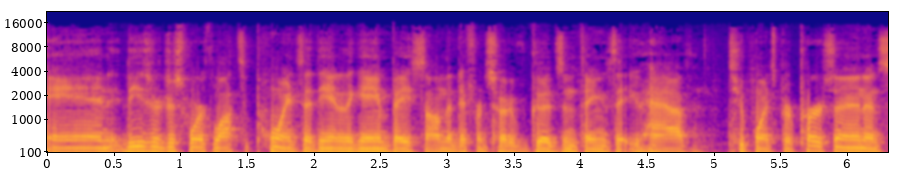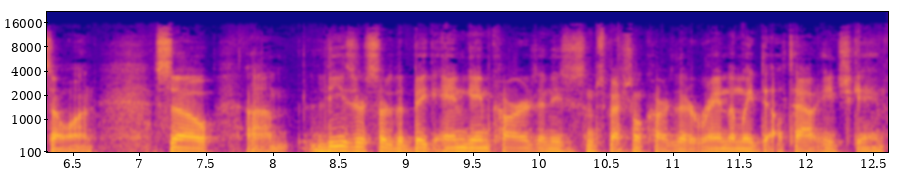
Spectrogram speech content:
and these are just worth lots of points at the end of the game based on the different sort of goods and things that you have. Two points per person, and so on. So um, these are sort of the big end game cards, and these are some special cards that are randomly dealt out each game.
